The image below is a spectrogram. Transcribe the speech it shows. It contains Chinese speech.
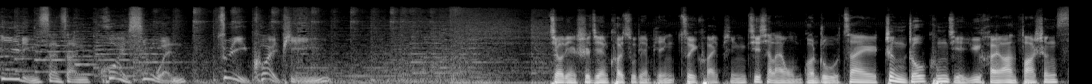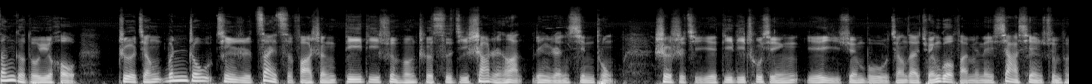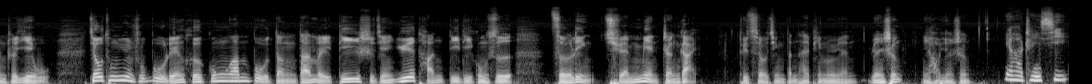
一零三三快新闻，最快评。焦点事件快速点评，最快评。接下来我们关注，在郑州空姐遇害案发生三个多月后，浙江温州近日再次发生滴滴顺风车司机杀人案，令人心痛。涉事企业滴滴出行也已宣布将在全国范围内下线顺风车业务。交通运输部联合公安部等单位第一时间约谈滴滴公司，责令全面整改。对此，有请本台评论员袁生。你好，袁生。你好，晨曦。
